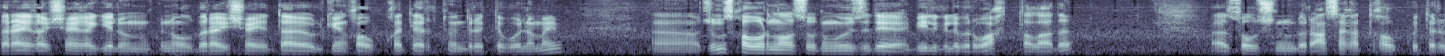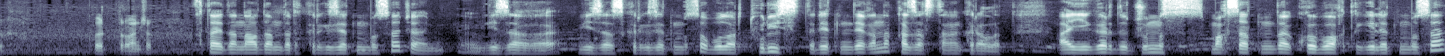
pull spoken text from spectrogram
Бір айға үш айға келуі мүмкін. Ол бір ай үш айда үлкен қауіп қатер төндіреді деп ойламаймын. Ә, жұмысқа орналасудың өзі де белгілі бір уақыт алады сол үшін бір аса қатты қауіп көтер көріп тұрған жоқ қытайдан адамдарды кіргізетін болса жаңағы визаға визасыз кіргізетін болса олар турист ретінде ғана қазақстанға кіре алады. А егер де жұмыс мақсатында көп уақытқа келетін болса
